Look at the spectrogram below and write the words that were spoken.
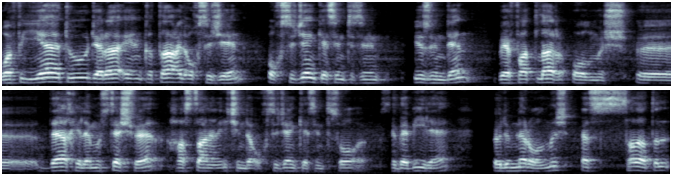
Vafiyatu cerai inkıta'il oksijen, oksijen kesintisinin yüzünden vefatlar olmuş e, dahile müsteşfe hastanenin içinde oksijen kesintisi sebebiyle ölümler olmuş. Es-salatıl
